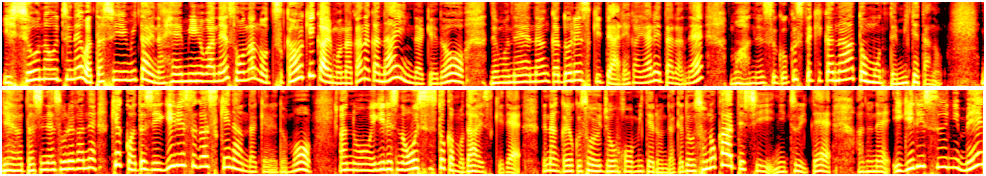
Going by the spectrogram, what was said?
一生のうちね、私みたいな平民はね、そんなの使う機会もなかなかないんだけど、でもね、なんかドレス着てあれがやれたらね、まあね、すごく素敵かなと思って見てたの。で、私ね、それがね、結構私イギリスが好きなんだけれども、あの、イギリスの王室とかも大好きで、でなんかよくそういう情報を見てるんだけどそのカーテ氏についてあのねイギリスにメーガン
